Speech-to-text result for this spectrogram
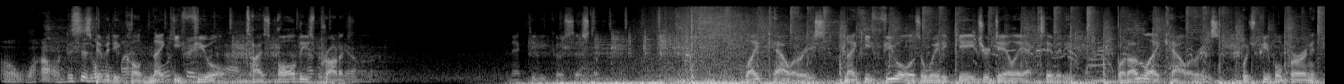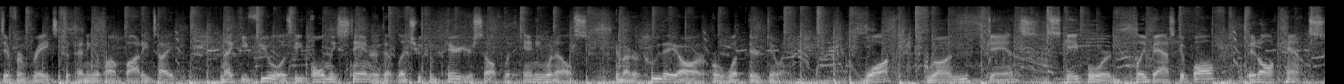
Oh wow, this is activity called Nike Fuel ties all these products connected ecosystem. Like calories, Nike Fuel is a way to gauge your daily activity. But unlike calories, which people burn at different rates depending upon body type, Nike Fuel is the only standard that lets you compare yourself with anyone else, no matter who they are or what they're doing. Walk, run, dance, skateboard, play basketball, it all counts.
